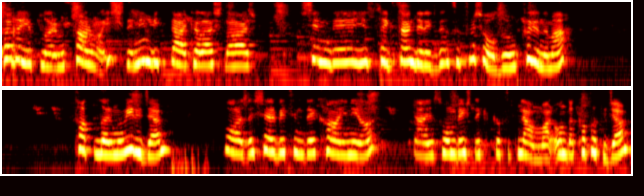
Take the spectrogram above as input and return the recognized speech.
Kadayıflarımı sarma işlemim bitti arkadaşlar. Şimdi 180 derecede ısıtmış olduğum fırınıma tatlılarımı vereceğim. Bu arada şerbetim de kaynıyor. Yani son 5 dakikası falan var. Onu da kapatacağım.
